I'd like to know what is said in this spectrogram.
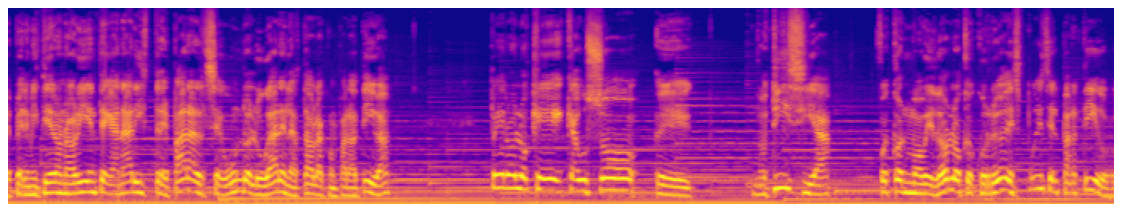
que permitieron a Oriente ganar y trepar al segundo lugar en la tabla comparativa. Pero lo que causó eh, noticia fue conmovedor lo que ocurrió después del partido.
